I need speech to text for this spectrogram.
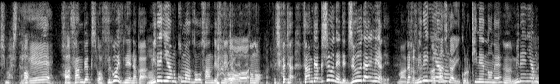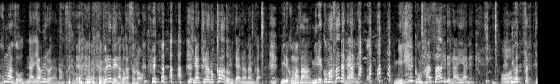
しました。ええはあ、300しわすごいですね。なんか、はい。ミレニアム駒蔵さんですね。じゃあその、じゃあじゃあ300周年で10代目やで、なんかミレニアム確かに。この記念のね。うん、ミレニアム駒蔵、なやめろやなんか。そ のプレゼント。なんかそのキラキラのカードみたいななんか。ミレコマさん。ミレコマさんってなんやねんミレコマさんってなんやねん。言わされて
